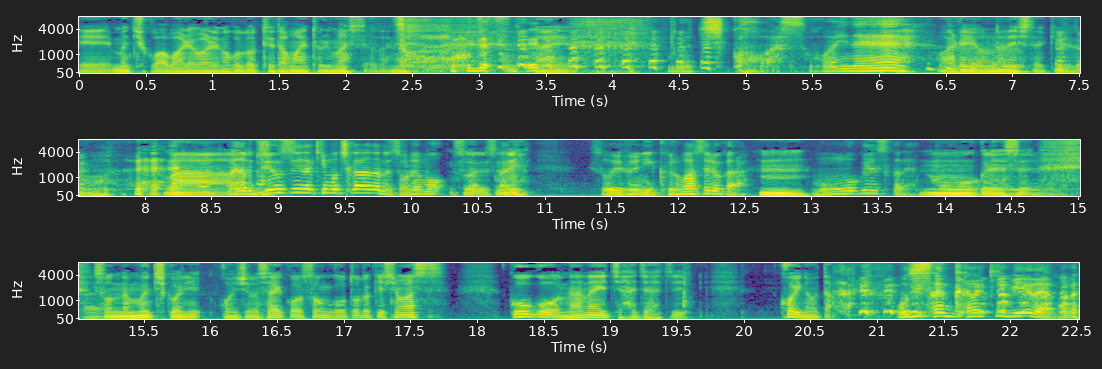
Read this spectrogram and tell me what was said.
えー、ムチコは我々のことを手玉に取りましたがね。そうですね。はい。ムチコはすごいね。悪い女でしたけれども。まあ、まあでも純粋な気持ちからなんで、それも。そうですね。そういう風に狂わせるから。うん。盲目ですから。盲目ですはい。そんなムチコに今週の最高ソングをお届けします。557188。恋の歌。おじさんから君へだよ、これ。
